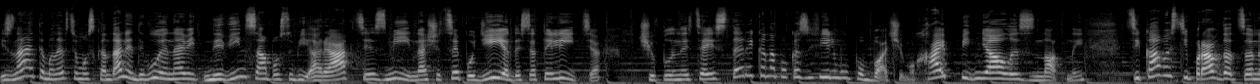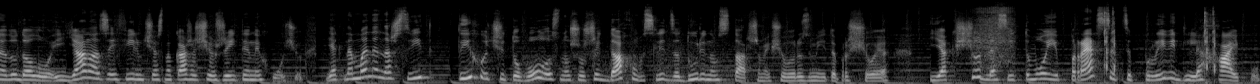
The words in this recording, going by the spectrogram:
І знаєте, мене в цьому скандалі дивує навіть не він сам по собі, а реакція ЗМІ, наче це подія десятиліття. Чи вплине ця істерика на покази фільму? Побачимо. Хайп підняли знатний. Цікавості, правда, це не додало. І я на цей фільм, чесно кажучи, вже йти не хочу. Як на мене, наш світ тихо чи то голосно шуршить дахом вслід за Дуріном старшим, якщо ви розумієте про що я. Якщо для світової преси це привід для хайпу,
